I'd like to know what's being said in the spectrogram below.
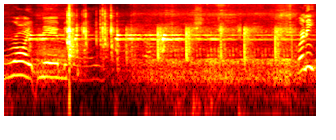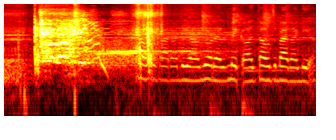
right near me. Granny! That was a bad idea. I'm gonna admit, guys, that was a bad idea.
